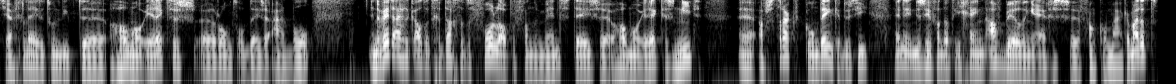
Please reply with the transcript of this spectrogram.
jaar geleden, toen liep de Homo erectus rond op deze aardbol. En er werd eigenlijk altijd gedacht dat de voorloper van de mens, deze Homo erectus, niet abstract kon denken. Dus die, in de zin van dat hij geen afbeeldingen ergens van kon maken. Maar dat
